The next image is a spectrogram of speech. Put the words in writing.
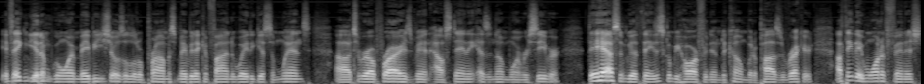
if they can get him going, maybe he shows a little promise. Maybe they can find a way to get some wins. Uh, Terrell Pryor has been outstanding as a number one receiver. They have some good things. It's going to be hard for them to come with a positive record. I think they want to finish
